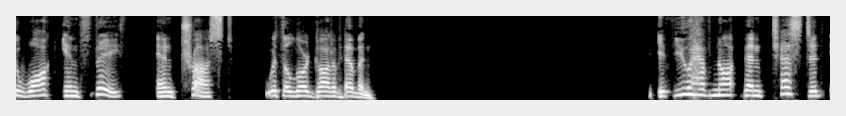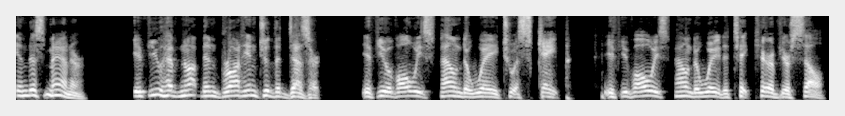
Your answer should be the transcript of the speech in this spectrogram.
to walk in faith and trust with the Lord God of heaven. If you have not been tested in this manner, if you have not been brought into the desert, if you have always found a way to escape, if you've always found a way to take care of yourself,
